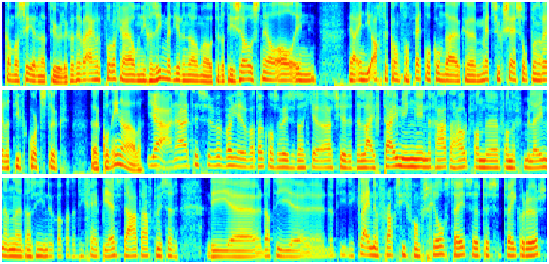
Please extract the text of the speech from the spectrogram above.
kan baseren natuurlijk. Dat hebben we eigenlijk vorig jaar helemaal niet gezien met die Renault motor. Dat hij zo snel al in, ja, in die achterkant van Vettel kon duiken met succes op een relatief kort stuk. Eh, kon inhalen. Ja, nou, het is, wat, je, wat ook wel zo is, is dat je als je de live timing in de gaten houdt van de, van de Formule 1, dan, dan zie je natuurlijk ook altijd die GPS-data, of tenminste die, dat, die, dat die, kleine fracties van verschil steeds tussen twee coureurs.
